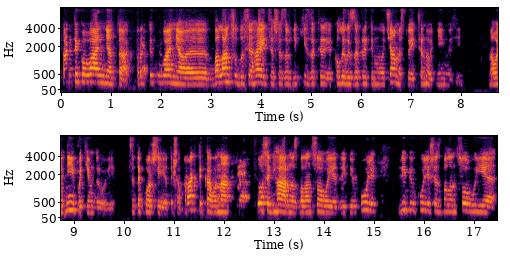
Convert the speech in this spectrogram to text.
Практикування так. Практикування е, балансу досягається ще завдяки коли ви з закритими очами стоїте на одній нозі, на одній, потім другій. Це також є така практика. Вона досить гарно збалансовує дві півкулі. Дві півкулі ще збалансовує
